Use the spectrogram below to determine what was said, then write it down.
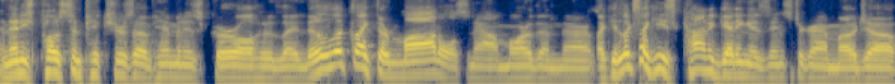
and then he's posting pictures of him and his girl who they, they look like they're models now more than they're like he looks like he's kind of getting his instagram mojo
